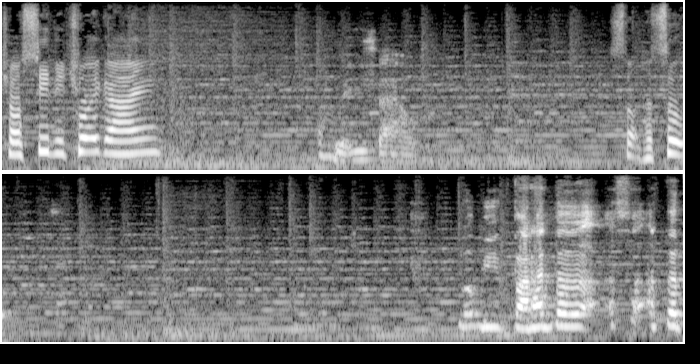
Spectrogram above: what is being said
Cho xin đi chuỗi cái. Nghĩ sao? Sợ thật sự nó bị toàn hunter thật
